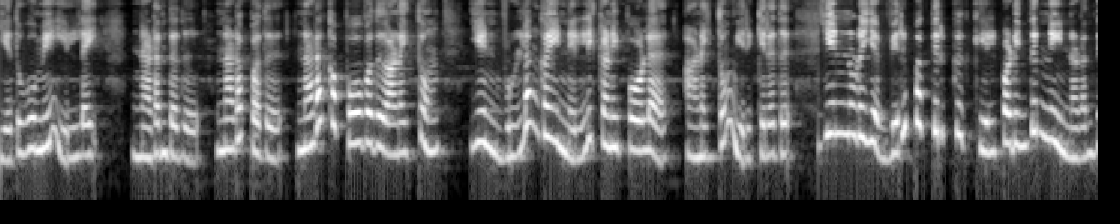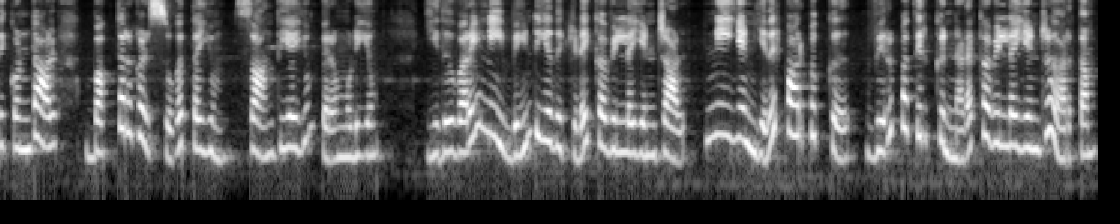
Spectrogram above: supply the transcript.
எதுவுமே இல்லை. நடந்தது நடப்பது நடக்கப் போவது அனைத்தும் என் உள்ளங்கை நெல்லிக்கனி போல அனைத்தும் இருக்கிறது. என்னுடைய விருப்பத்திற்கு கீழ்ப்படிந்து நீ நடந்து கொண்டால் பக்தர்கள் சுகத்தையும் சாந்தியையும் பெற முடியும். இதுவரை நீ வேண்டியது கிடைக்கவில்லை என்றால் நீ என் எதிர்பார்ப்புக்கு விருப்பத்திற்கு நடக்கவில்லை என்று அர்த்தம்.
